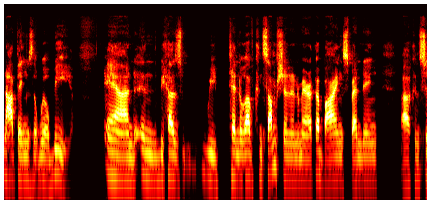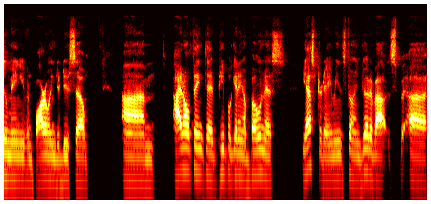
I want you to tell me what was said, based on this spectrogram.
not things that will be. And and because we tend to love consumption in America, buying, spending, uh, consuming, even borrowing to do so. Um, I don't think that people getting a bonus yesterday means feeling good about. Uh,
